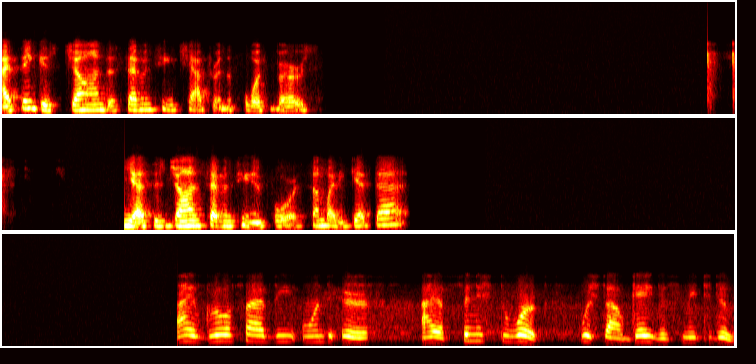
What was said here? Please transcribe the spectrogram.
I think it's John, the 17th chapter, and the fourth verse. Yes, it's John 17 and 4. Somebody get that? I have glorified thee on the earth. I have finished the work which thou gavest me to do.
